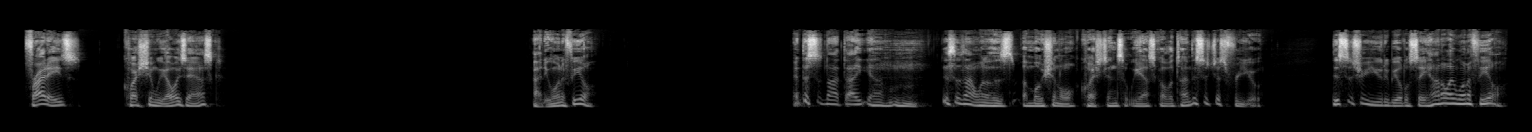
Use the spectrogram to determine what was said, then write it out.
Fridays question we always ask: How do you want to feel? And this is not I, um, this is not one of those emotional questions that we ask all the time. This is just for you. This is for you to be able to say, How do I want to feel?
